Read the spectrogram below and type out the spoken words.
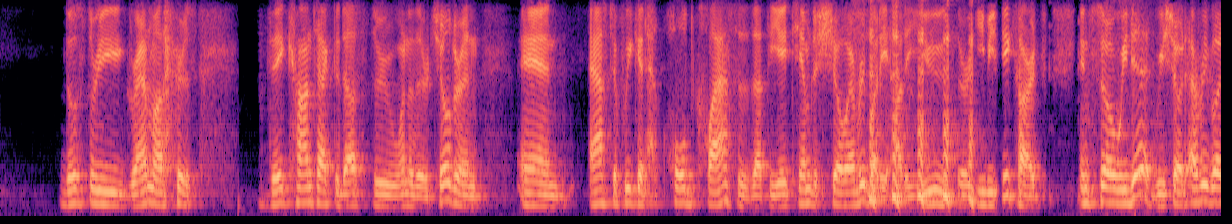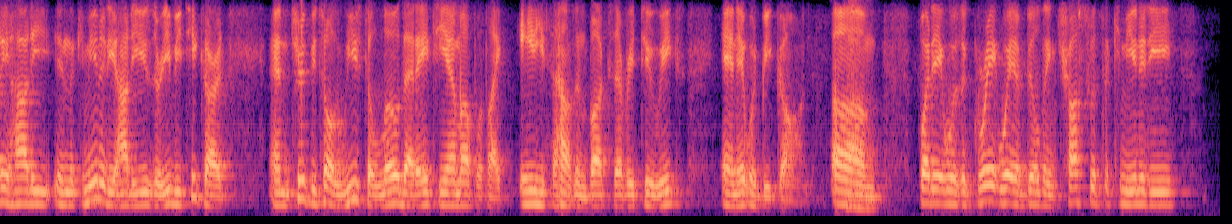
those three grandmothers, they contacted us through one of their children and asked if we could hold classes at the ATM to show everybody how to use their EBT card. And so we did. We showed everybody how to in the community how to use their EBT card. And truth be told, we used to load that ATM up with like eighty thousand bucks every two weeks, and it would be gone. Um, but it was a great way of building trust with the community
